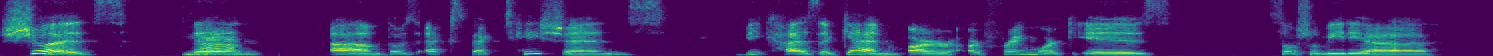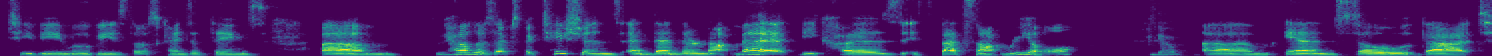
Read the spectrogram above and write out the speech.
shoulds yeah. then um, those expectations because again, our our framework is social media, TV, movies, those kinds of things. Um, we have those expectations, and then they're not met because it's that's not real. Yep. Um, and so that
